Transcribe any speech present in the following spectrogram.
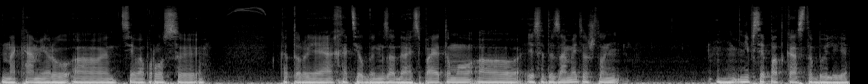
на камеру э, те вопросы, которые я хотел бы им задать. Поэтому, если ты заметил, что не все подкасты были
